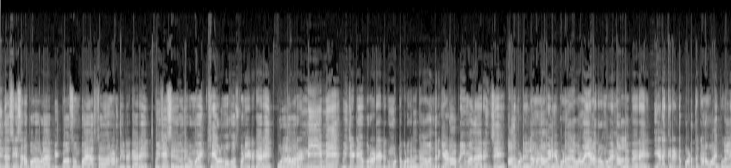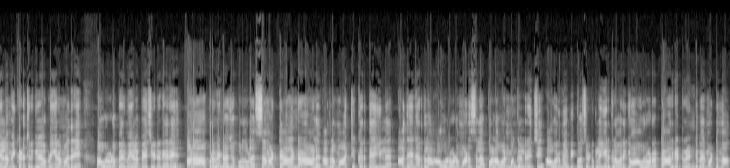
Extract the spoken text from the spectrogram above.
இந்த சீசனை பொறுத்தவரை பிக் பாஸும் பயாஸ்டா தான் நடந்துகிட்டு இருக்காரு. விஜய் சேதுபதி ரொம்பவே கேவலமா ஹோஸ்ட் பண்ணிட்டு இருக்காரு. உள்ள வர நீயுமே விஜய் டிவி ப்ராடக்ட்டுக்கு முட்டு கொடுக்கறதுக்காக வந்திருக்கியாடா அப்படிங்கிற மாதிரி தான் இருந்துச்சு. அது மட்டும் இல்லாம நான் வெளியே போனதுக்கு அப்புறமா எனக்கு ரொம்பவே நல்ல பேரு. எனக்கு ரெண்டு படத்துக்கான வாய்ப்புகள் எல்லாமே கிடைச்சிருக்கு அப்படிங்கிற மாதிரி அவரோட பெருமைகளை பேசிட்டு இருக்காரு. ஆனா பிரவீன் ராஜா பொறுத்தவரை செம டேலண்டான ஆளு. அதுல மாற்று கருத்தே இல்ல. அதே நேரத்துல அவரோட மனசுல பல வன்மங்கள் இருந்துச்சு. அவருமே பிக் பாஸ் வீட்டுக்குள்ள இருக்கிற வரைக்கும் அவரோட டார்கெட் ரெண்டு பேர் மட்டும்தான்.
